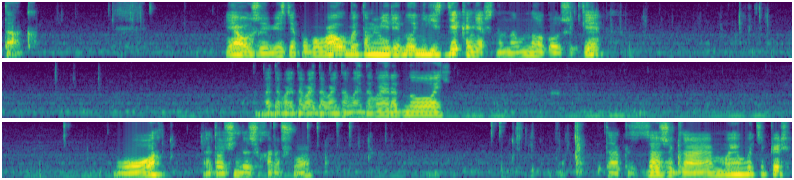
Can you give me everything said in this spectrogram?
Так. Я уже везде побывал в этом мире. Ну, не везде, конечно, но много уже где. Давай, давай, давай, давай, давай, давай, родной. О, это очень даже хорошо. Так, зажигаем мы его теперь.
